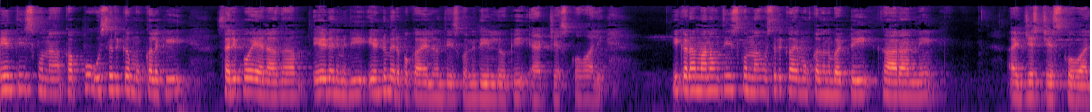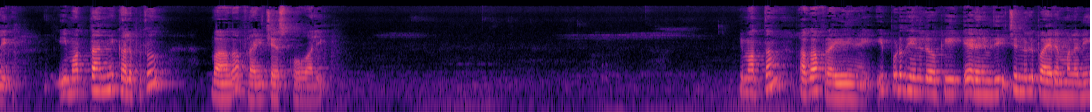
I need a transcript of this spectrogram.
నేను తీసుకున్న కప్పు ఉసిరిక ముక్కలకి సరిపోయేలాగా ఏడెనిమిది ఎండుమిరపకాయలను తీసుకొని దీనిలోకి యాడ్ చేసుకోవాలి. ఇక్కడ మనం తీసుకున్న ఉసిరికాయ ముక్కలను బట్టి కారాన్ని అడ్జస్ట్ చేసుకోవాలి. ఈ మొత్తాన్ని కలుపుతూ బాగా ఫ్రై చేసుకోవాలి. ఈ మొత్తం బాగా ఫ్రై అయినాయి. ఇప్పుడు దీనిలోకి ఏడెనిమిది చిన్నులపాయ రెమ్మలని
